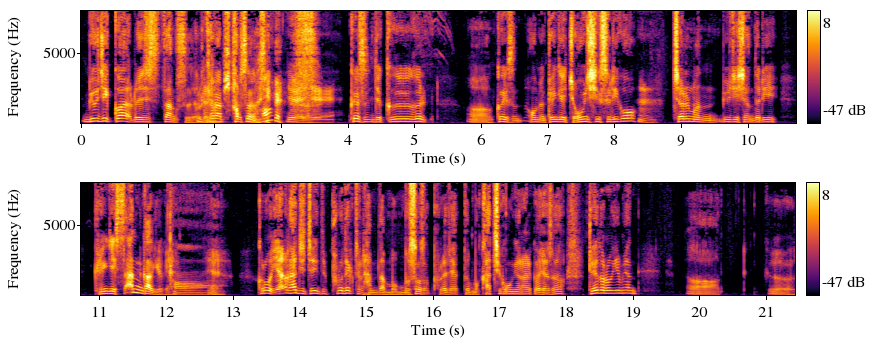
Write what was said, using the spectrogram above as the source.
뮤직과 레지스탕스 결합시켜서. 합성. 어? 예, 예. 그래서 이제 그걸 어 거기서 오면 굉장히 좋은 시설이고 음. 젊은 뮤지션들이 굉장히 싼 가격에 어, 예. 그리고 여러 가지 저희들 프로젝트를 합니다. 뭐 무소속 프로젝트, 뭐 같이 공연할 거 해서 되도록이면 어 그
